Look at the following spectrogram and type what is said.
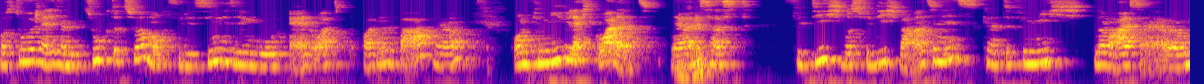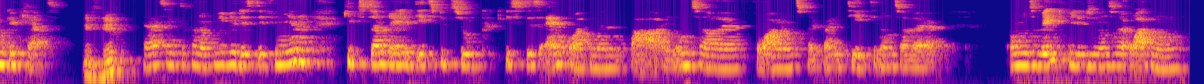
hast du wahrscheinlich einen Bezug dazu, macht für dich Sinn, ist irgendwo einordnbar, ja. Und für mich vielleicht gar nicht. Ja. Mhm. Das heißt, für dich, was für dich Wahnsinn ist, könnte für mich normal sein oder umgekehrt. Mhm. Ja, es hängt davon ab, wie wir das definieren. Gibt es da einen Realitätsbezug? Ist das einordnenbar in unsere Form, in unsere Qualität, in unsere, in unser Weltbild, in unsere Ordnung,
